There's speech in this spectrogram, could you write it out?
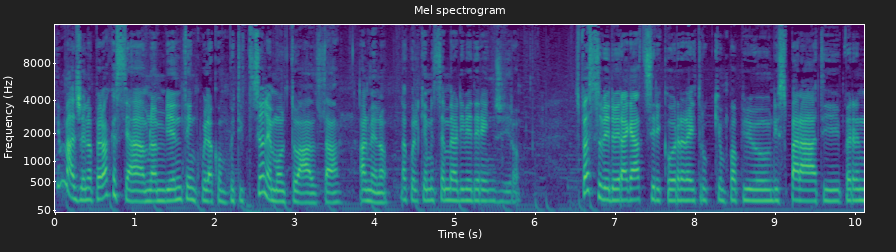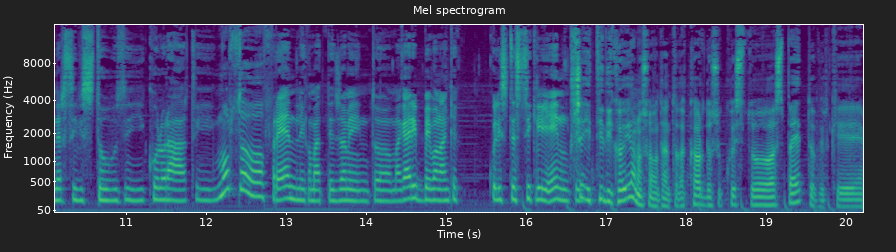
Immagino però che sia un ambiente in cui la competizione è molto alta, almeno da quel che mi sembra di vedere in giro. Spesso vedo i ragazzi ricorrere ai trucchi un po' più disparati per rendersi vistosi, colorati, molto friendly come atteggiamento, magari bevono anche quegli stessi clienti. Sì, ti dico, io non sono tanto d'accordo su questo aspetto perché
